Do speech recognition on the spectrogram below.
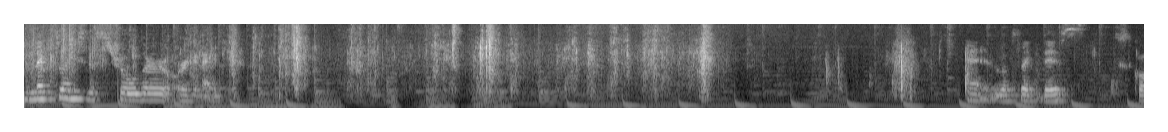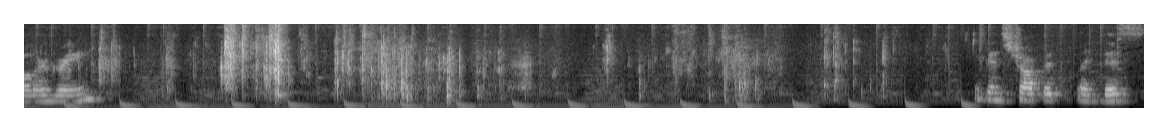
The next one is the stroller organizer. And it looks like this. It's color gray. You can strap it like this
